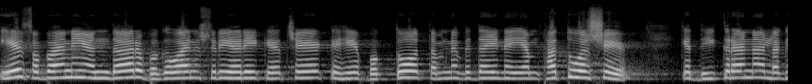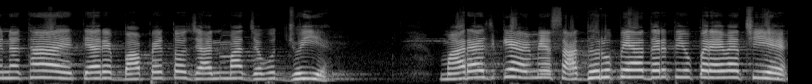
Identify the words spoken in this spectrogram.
એ સભાની અંદર ભગવાન શ્રી હરિ કહે છે કે, હે ભક્તો, તમને બધાને એમ થતું હશે કે દીકરાના લગ્ન થાય ત્યારે બાપે તો જાનમાં જવું જ જોઈએ. મહારાજ કે, અમે સાધુ રૂપે આ ધરતી ઉપર આવ્યા છીએ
